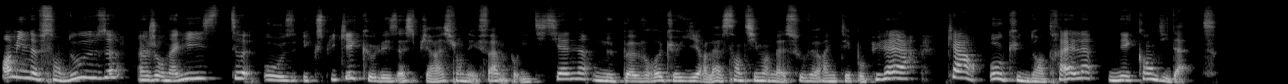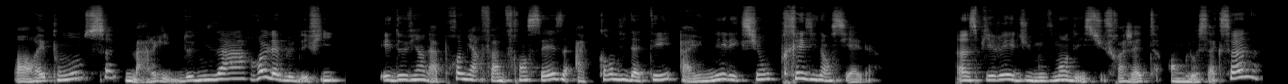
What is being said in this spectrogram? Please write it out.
En 1912, un journaliste ose expliquer que les aspirations des femmes politiciennes ne peuvent recueillir l'assentiment de la souveraineté populaire car aucune d'entre elles n'est candidate. En réponse, Marie Denisard relève le défi et devient la première femme française à candidater à une élection présidentielle. Inspirée du mouvement des suffragettes anglo-saxonnes,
